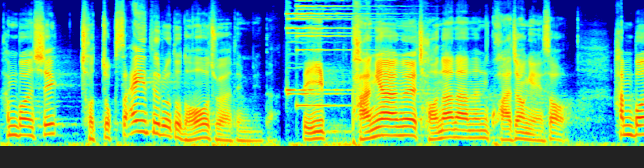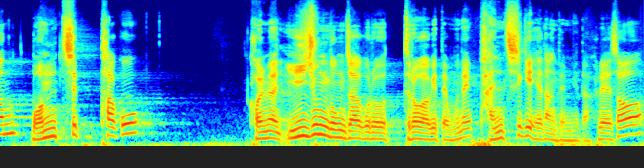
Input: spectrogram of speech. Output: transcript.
한 번씩 저쪽 사이드로도 넣어줘야 됩니다. 이 방향을 전환하는 과정에서 한 번 멈칫하고 걸면 이중 동작으로 들어가기 때문에 반칙이 해당됩니다. 그래서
